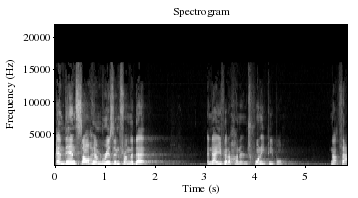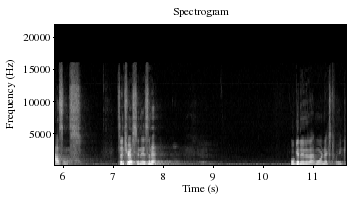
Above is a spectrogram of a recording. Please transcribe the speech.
and then saw him risen from the dead. And now you've got 120 people, not thousands. It's interesting, isn't it? We'll get into that more next week.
